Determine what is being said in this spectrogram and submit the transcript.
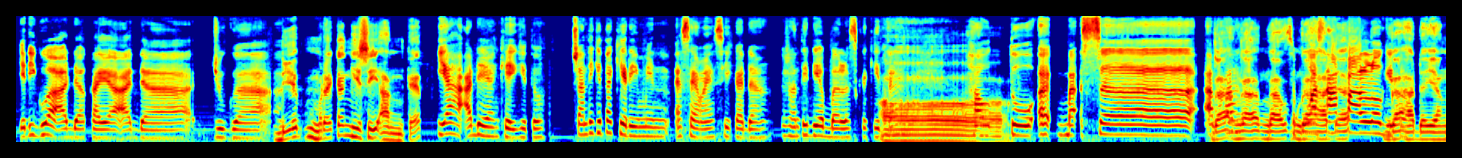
Jadi gua ada kayak ada juga Dia mereka ngisi angket. ya ada yang kayak gitu. Terus nanti kita kirimin SMS sih kadang. Terus nanti dia balas ke kita oh. how to eh, se Nggak apa nggak nggak nggak sepuas ada apa lo gitu. nggak ada yang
